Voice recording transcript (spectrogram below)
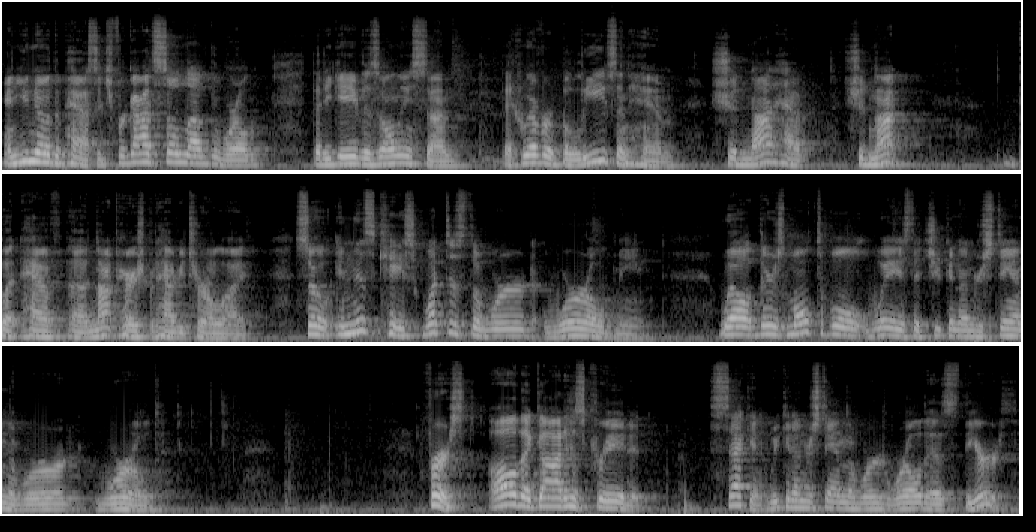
And you know the passage, for God so loved the world that he gave his only son that whoever believes in him should not have should not but have uh, not perish but have eternal life. So in this case, what does the word world mean? Well, there's multiple ways that you can understand the word world. First, all that God has created. Second, we can understand the word world as the earth.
